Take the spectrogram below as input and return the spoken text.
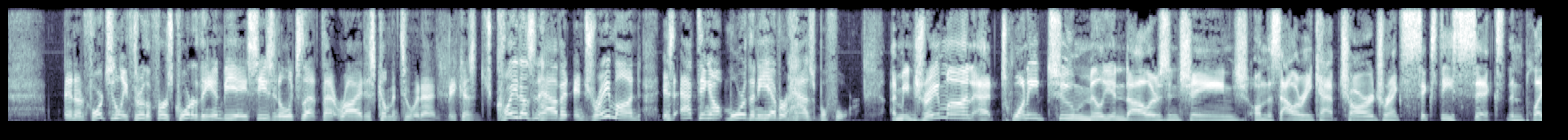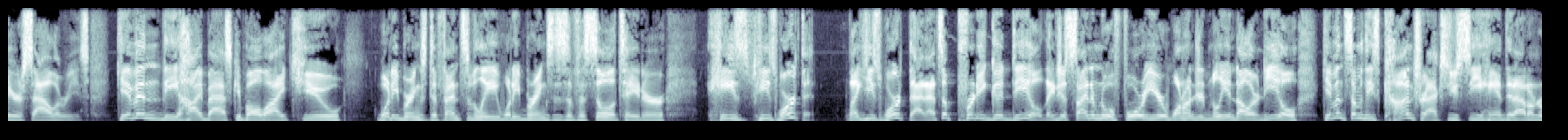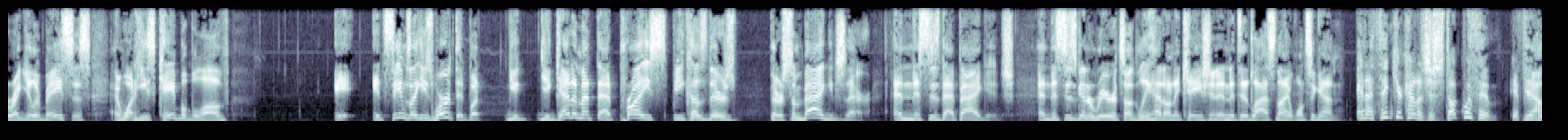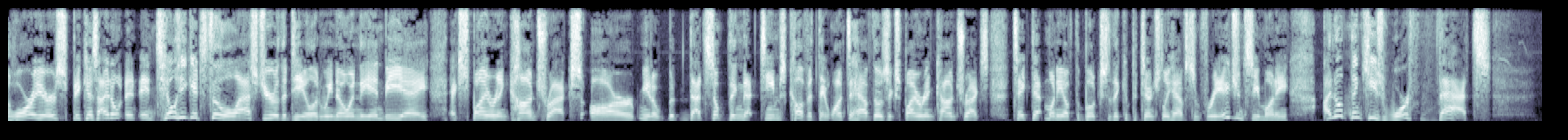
And unfortunately, through the first quarter of the NBA season, it looks like that ride is coming to an end because Klay doesn't have it, and Draymond is acting out more than he ever has before. I mean, Draymond at $22 million in change on the salary cap charge ranks 66th in player salaries. Given the high basketball IQ, what he brings defensively, what he brings as a facilitator, he's he's worth it. Like he's worth that. That's a pretty good deal. They just signed him to a four-year, one hundred million dollar deal. Given some of these contracts you see handed out on a regular basis and what he's capable of, it it seems like he's worth it. But you you get him at that price because there's there's some baggage there, and this is that baggage, and this is going to rear its ugly head on occasion, and it did last night once again. And I think you're kind of just stuck with him if you're Yeah. the Warriors because I don't until he gets to the last year of the deal, and we know in the NBA expiring contracts are you know that's something that teams covet. They want to have those expiring contracts, take that money off the books so they could potentially have some free agency money. I don't think he's worth that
